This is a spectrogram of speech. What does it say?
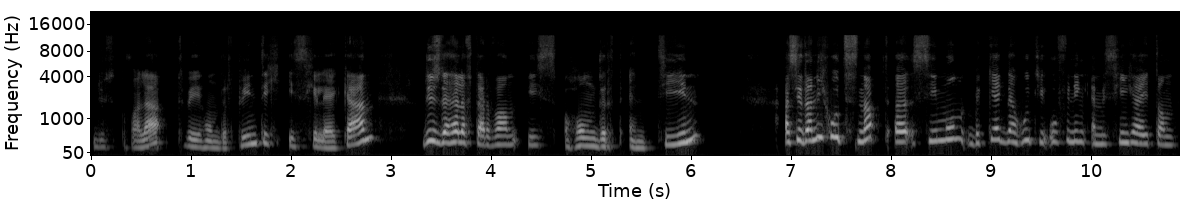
dus voilà, 220 is gelijk aan. Dus de helft daarvan is 110. Als je dat niet goed snapt, uh, Simon, bekijk dan goed die oefening en misschien ga je het dan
